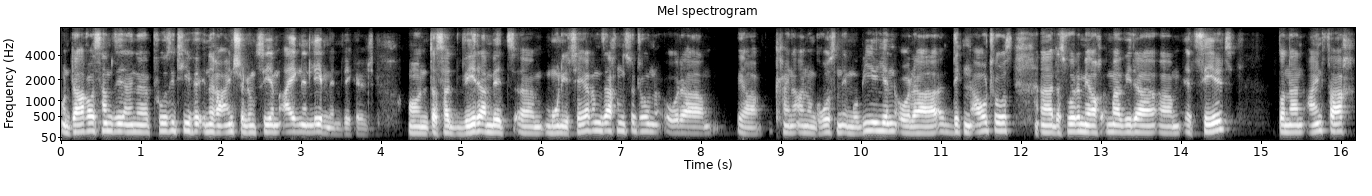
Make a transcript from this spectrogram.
Und daraus haben sie eine positive innere Einstellung zu ihrem eigenen Leben entwickelt. Und das hat weder mit ähm, monetären Sachen zu tun oder ja, keine Ahnung, großen Immobilien oder dicken Autos. Äh, das wurde mir auch immer wieder ähm, erzählt, sondern einfach,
